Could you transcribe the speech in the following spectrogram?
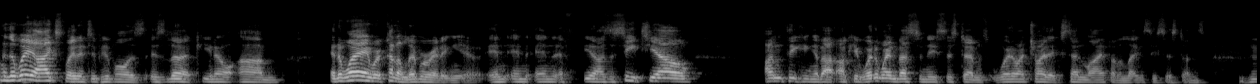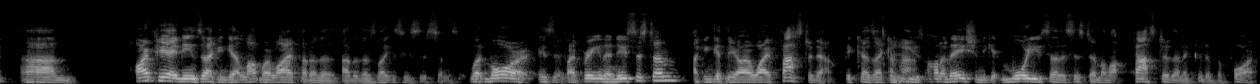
And the way I explain it to people is is look, you know, um, in a way we're kind of liberating you. And and and if you know, as a CTO, I'm thinking about okay, where do I invest in these systems? Where do I try to extend life out of legacy systems? Mm-hmm. Um, RPA means that I can get a lot more life out of the out of those legacy systems. What more is if I bring in a new system, I can get the ROI faster now because I can uh-huh. use automation to get more use out of the system a lot faster than I could have before.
